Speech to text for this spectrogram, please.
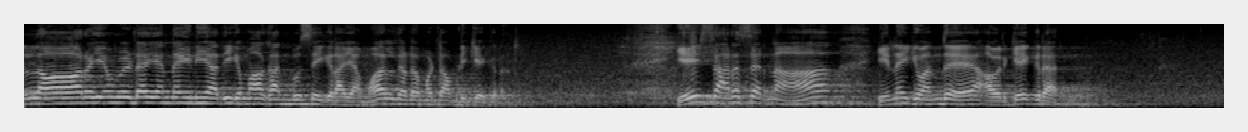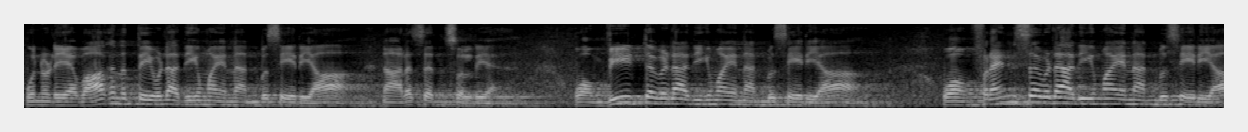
எல்லாரையும் விட என்னை நீ அதிகமாக அன்பு செய்கிறாயா? முதல் தடவை மட்டும் அப்படி கேட்குறாரு ஏசு அரசர்னா இன்னைக்கு வந்து அவர் கேட்குறார் உன்னுடைய வாகனத்தை விட அதிகமாக என்ன அன்பு செய்கிறியா நான் அரசர்னு சொல்கிறேன் உன் வீட்டை விட அதிகமாக என்ன அன்பு செய்கிறியா உன் ஃப்ரெண்ட்ஸை விட அதிகமாக என்ன அன்பு செய்கிறியா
